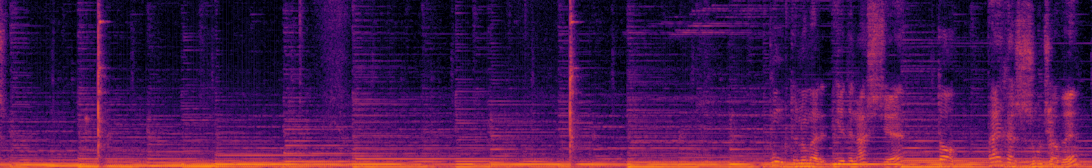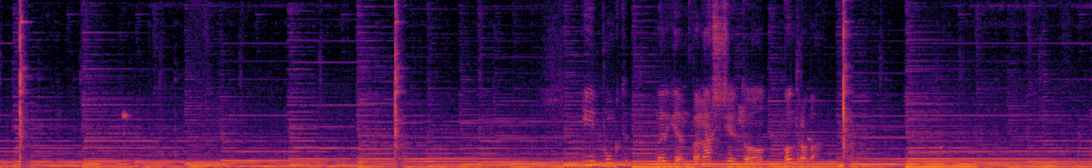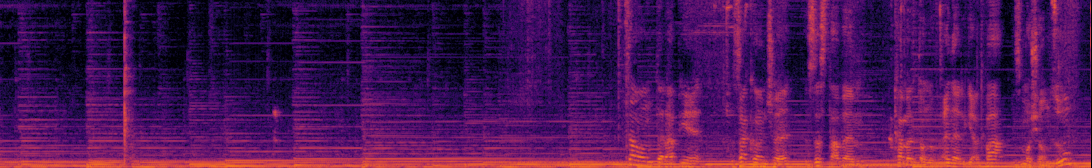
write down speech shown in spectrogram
Numer 11 to pęcherz żółciowy. I punkt meridian 12 to wątroba. Całą terapię zakończę zestawem kamertonów Energia 2 z mosiądzu.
